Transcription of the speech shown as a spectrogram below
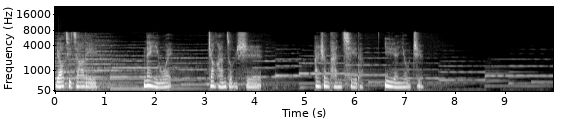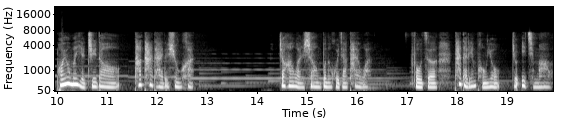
聊起家里那一位，张涵总是唉声叹气的，欲言又止。朋友们也知道他太太的凶悍，张涵晚上不能回家太晚。否则，太太连朋友就一起骂了。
